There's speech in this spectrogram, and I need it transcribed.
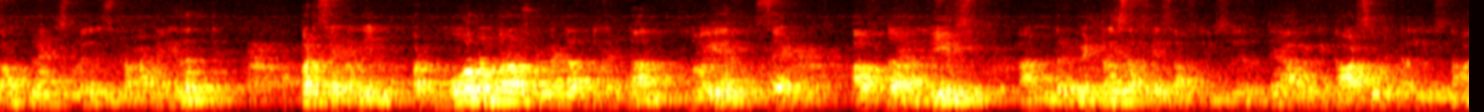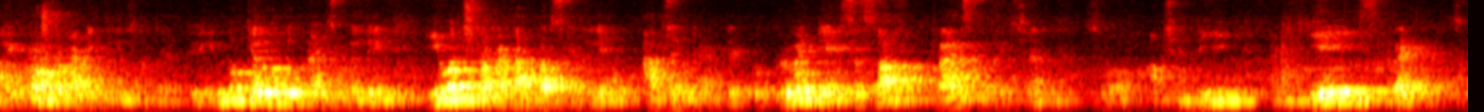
some ಪ್ಲಾಂಟ್ಸ್ಗಳಲ್ಲಿ ಟೊಮೆಟೊ ಇರುತ್ತೆ ಅಪ್ಪರ್ ಸೈಡ್ ಅಲ್ಲಿ. But more number of stomata present on lower side of the leaves and ventral surface of leaves ಇರುತ್ತೆ. ಹಾಗಾಗಿ ಡಾಟ್ಸಿ ವೆಂಟ್ರಲ್ ಲೀವ್ಸ್ನ ಹೈಪೋಸ್ಟೊಮ್ಯಾಟಿಕ್ ಲೀವ್ಸ್ ಅಂತ ಹೇಳ್ತೀವಿ. ಇನ್ನು ಕೆಲವೊಂದು ಪ್ಲಾಂಟ್ಸ್ಗಳಲ್ಲಿ ಈವನ್ ಟೊಮೆಟೊ ಅಪ್ಪರ್ ಸೈಡ್ ಅಲ್ಲಿ ಆಬ್ಸೆಂಟ್ ಆಗುತ್ತೆ to prevent excess of transpiration so option D and A is correct so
